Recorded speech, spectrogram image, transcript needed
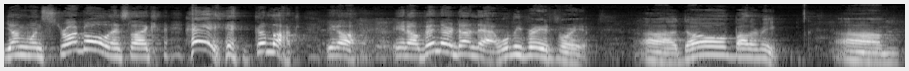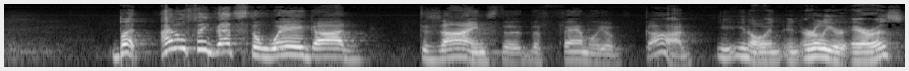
young ones struggle, and it's like, hey, good luck. You know, you know, been there, done that. We'll be praying for you. Uh, don't bother me. Um, but I don't think that's the way God designs the, the family of God. You, know, in, in earlier eras,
